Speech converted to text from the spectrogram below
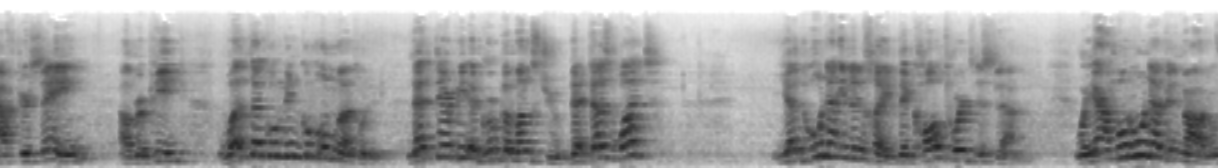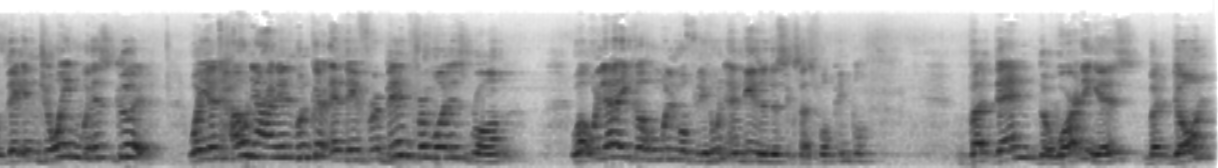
after saying, I'll repeat, وَلْتَكُمْ مِنْكُمْ أُمَّةٌ Let there be a group amongst you that does what? يَدْعُونَ إِلَى الْخَيْرِ They call towards Islam. وَيَعْمُرُونَ بِالْمَعْرُوفِ They enjoin what is good. وَيَنْهَوْنَ عَنِ الْمُنْكَرِ And they forbid from what is wrong. وَأُولَٰئِكَ هُمُ الْمُفْلِحُونَ And these are the successful people. But then the warning is, but don't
